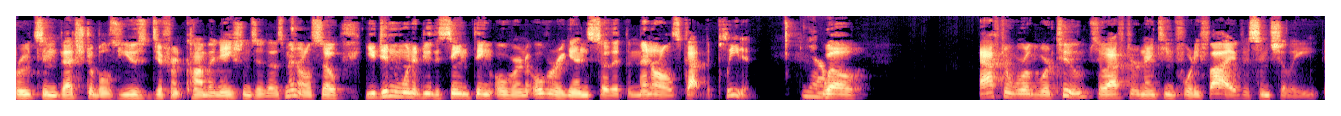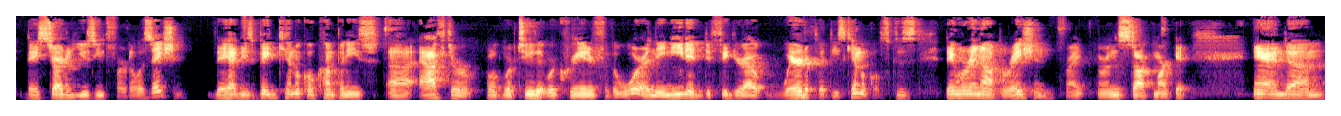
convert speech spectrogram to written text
fruits and vegetables use different combinations of those minerals. So you didn't want to do the same thing over and over again so that the minerals got depleted. Yeah. Well, after World War II, so after 1945, essentially, they started using fertilization. They had these big chemical companies uh, after World War II that were created for the war, and they needed to figure out where to put these chemicals because they were in operation, right? Or in the stock market. And um,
